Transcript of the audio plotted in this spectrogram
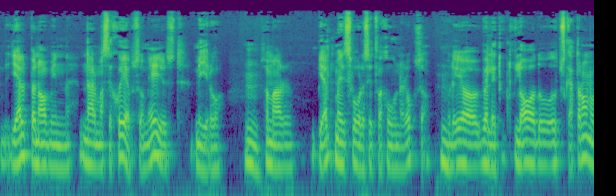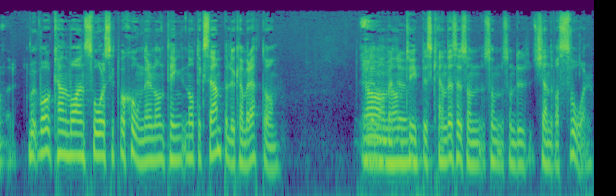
hjälpen av min närmaste chef som är just Miro. Mm. Som har hjälpt mig i svåra situationer också. Och det är jag väldigt glad och uppskattar honom för. Vad kan vara en svår situation? Är det något exempel du kan berätta om? Ja, någon, men någon det- typisk händelse som, som, som du kände var svår?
